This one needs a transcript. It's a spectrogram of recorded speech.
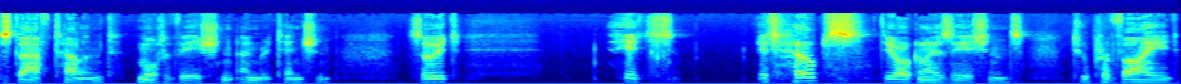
staff talent, motivation and retention. So it it it helps the organizations to provide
